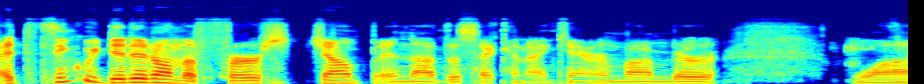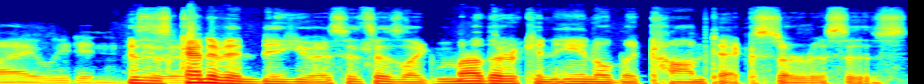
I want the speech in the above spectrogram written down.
I think we did it on the first jump and not the second. I can't remember why we didn't. because do it's it. kind of ambiguous. It says like mother can handle the Comtech services,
